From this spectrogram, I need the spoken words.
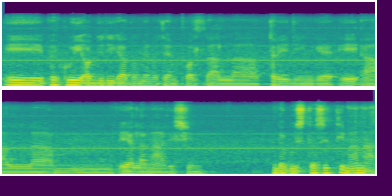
e per cui ho dedicato meno tempo al, al trading e, al, um, e all'analisi da questa settimana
